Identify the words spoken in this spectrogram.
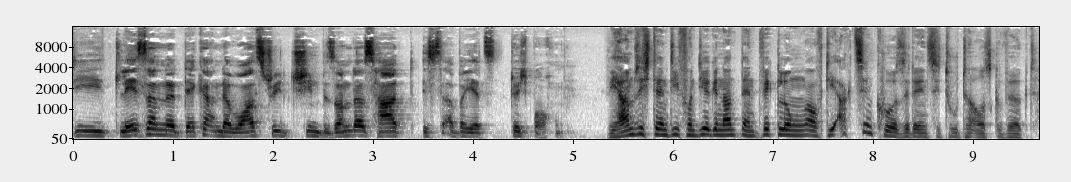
die gläserne Decke an der Wall Street schien besonders hart, ist aber jetzt durchbrochen. Wie haben sich denn die von dir genannten Entwicklungen auf die Aktienkurse der Institute ausgewirkt?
